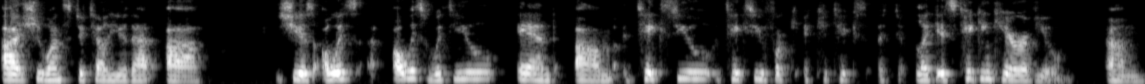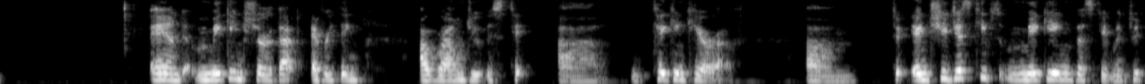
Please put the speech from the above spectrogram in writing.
Uh, she wants to tell you that uh, she is always always with you and um, takes you takes you for takes like it's taking care of you um, and making sure that everything around you is uh, taken care of. Um, to, and she just keeps making the statement to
